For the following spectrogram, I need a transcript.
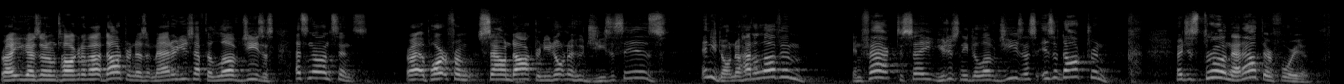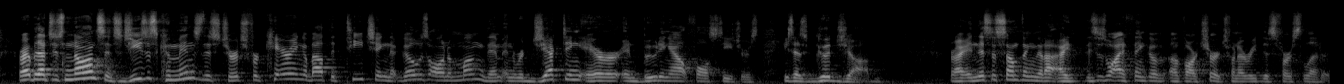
right? You guys know what I'm talking about? Doctrine doesn't matter. You just have to love Jesus. That's nonsense, right? Apart from sound doctrine, you don't know who Jesus is, and you don't know how to love him. In fact, to say you just need to love Jesus is a doctrine. right? Just throwing that out there for you. Right? But that's just nonsense. Jesus commends this church for caring about the teaching that goes on among them and rejecting error and booting out false teachers. He says, Good job right? And this is something that I, this is why I think of, of our church when I read this first letter.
